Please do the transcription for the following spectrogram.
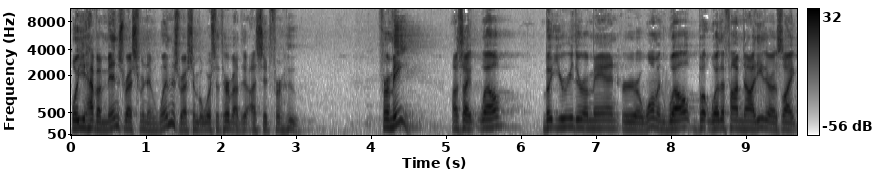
Well, you have a men's restroom and a women's restroom, but where's the third bathroom? I said, "For who?" For me. I was like, well, but you're either a man or you're a woman. Well, but what if I'm not either? I was like,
